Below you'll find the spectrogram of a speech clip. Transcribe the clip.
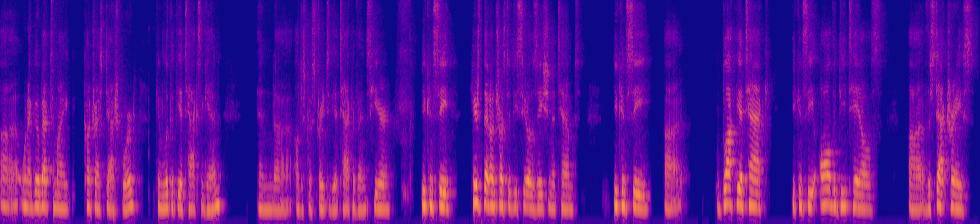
uh, when I go back to my contrast dashboard, I can look at the attacks again and uh, I'll just go straight to the attack events here. You can see here's that untrusted deserialization attempt. You can see uh, block the attack. You can see all the details uh, of the stack trace.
